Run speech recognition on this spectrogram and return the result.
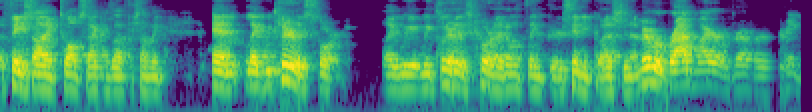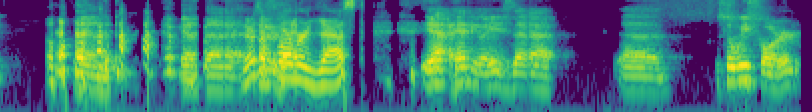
a face I think 12 seconds left or something, and like we clearly scored. Like we, we clearly scored. I don't think there's any question. I remember Brad Meier was refereeing. And, and uh, there's a former guest. Yeah. Anyways, uh, uh, so we scored,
